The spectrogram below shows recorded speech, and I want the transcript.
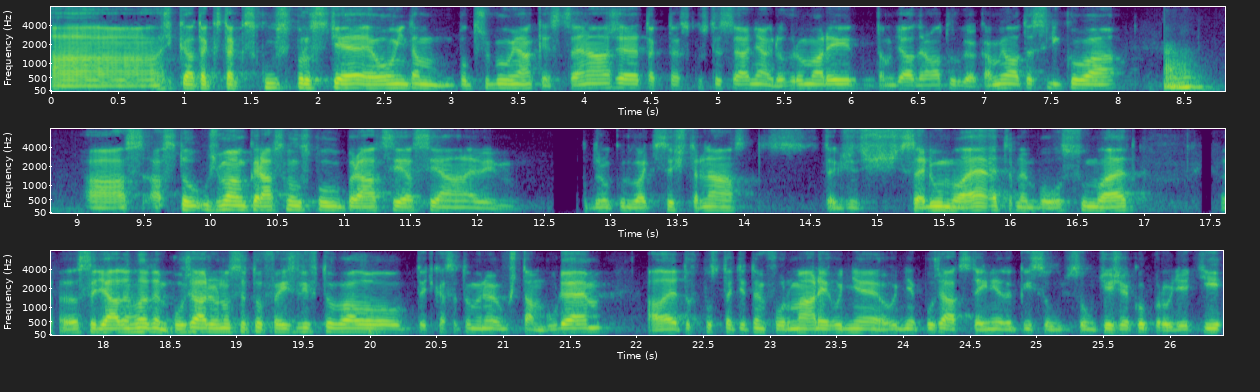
a říká, tak, tak zkus prostě, jo, oni tam potřebují nějaké scénáře, tak, tak zkuste se dát nějak dohromady, tam dělá dramaturga Kamila Teslíková a, a s tou už mám krásnou spolupráci asi, já nevím, od roku 2014, takže sedm let nebo osm let eh, se dělá tenhle ten pořád, ono se to faceliftovalo, teďka se to jmenuje Už tam budem, ale je to v podstatě ten formát je hodně, hodně pořád stejný, takový sou, soutěž jako pro děti.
